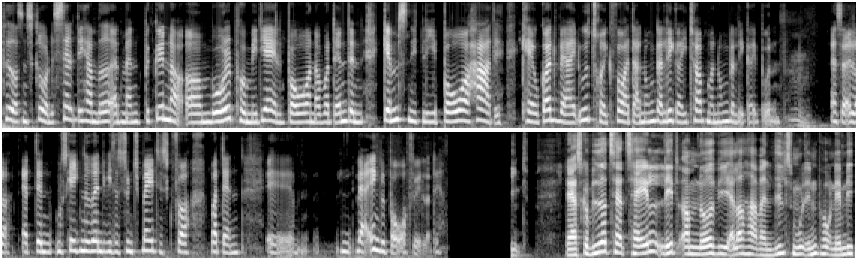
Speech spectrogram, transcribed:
Pedersen skriver det selv, det her med, at man begynder at måle på medialborgeren, og hvordan den gennemsnitlige borger har det, kan jo godt være et udtryk for, at der er nogen, der ligger i toppen, og nogen, der ligger i bunden. Mm. Altså, eller at den måske ikke nødvendigvis er symptomatisk for, hvordan øh, hver enkelt borger føler det. Fint. Lad os gå videre til at tale lidt om noget, vi allerede har været en lille smule inde på, nemlig,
